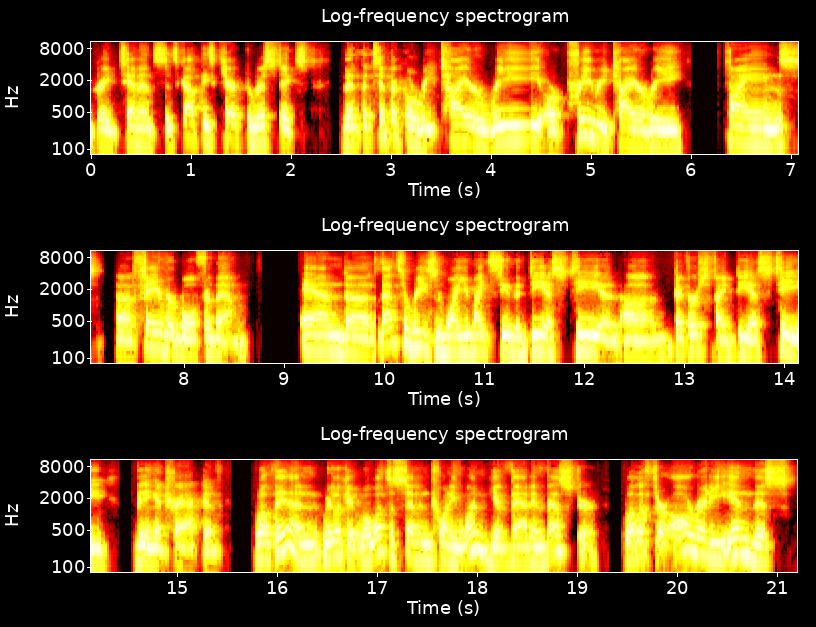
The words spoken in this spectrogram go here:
grade tenants. It's got these characteristics that the typical retiree or pre-retiree finds uh, favorable for them. And uh, that's a reason why you might see the DST, uh, diversified DST, being attractive. Well, then we look at, well, what's a 721 give that investor? Well, if they're already in this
